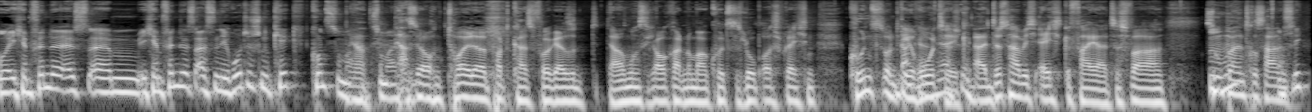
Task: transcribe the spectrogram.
Und ich empfinde es, ähm, ich empfinde es als einen erotischen Kick, Kunst zu machen. Ja, zum Beispiel. Da hast du ja auch eine tolle Podcast-Folge. Also da muss ich auch gerade nochmal kurzes Lob aussprechen. Kunst und Danke, Erotik. Ja, äh, das habe ich echt gefeiert. Das war super mhm. interessant. Liegt,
